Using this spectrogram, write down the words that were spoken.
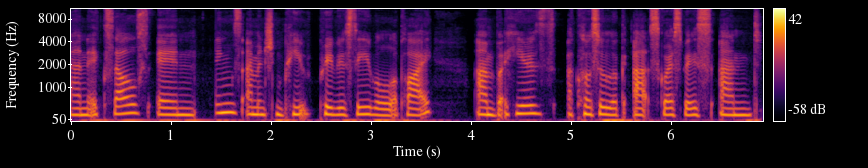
And excels in things I mentioned pre- previously will apply. Um, but here's a closer look at Squarespace and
